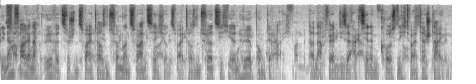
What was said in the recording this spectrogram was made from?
Die Nachfrage nach Öl wird zwischen 2025 und 2040 ihren Höhepunkt erreichen. Danach werden diese Aktien im Kurs nicht weiter steigen.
